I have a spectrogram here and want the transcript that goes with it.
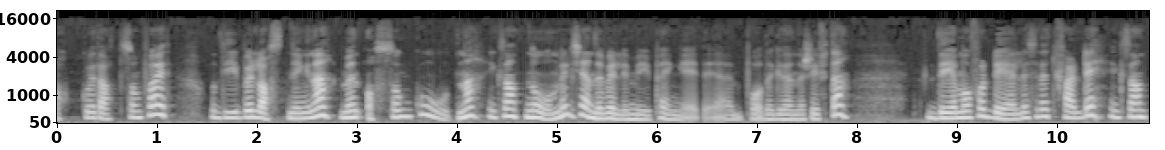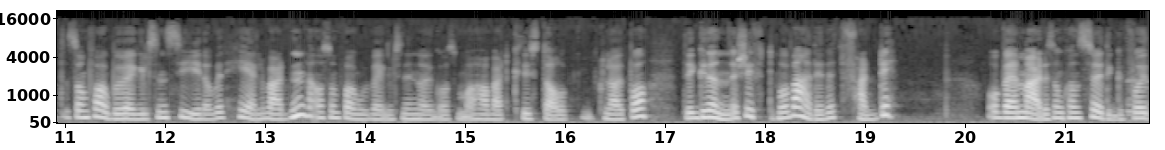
akkurat som før. Og de belastningene, men også godene. Noen vil tjene veldig mye penger eh, på det grønne skiftet det må fordeles rettferdig, ikke sant? som fagbevegelsen sier over hele verden, og som fagbevegelsen i Norge også må ha vært krystallklar på. Det grønne skiftet må være rettferdig. Og hvem er det som kan sørge for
